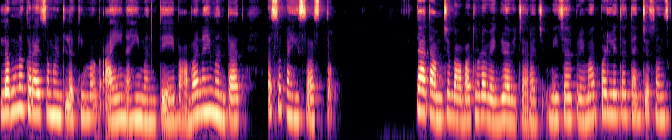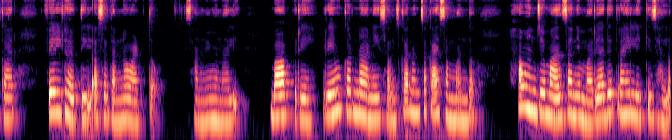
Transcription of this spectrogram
लग्न करायचं म्हटलं की मग आई नाही म्हणते बाबा नाही म्हणतात असं काहीसं असतं. त्यात आमचे बाबा थोड्या वेगळ्या विचाराचे. मी जर प्रेमात पडले तर त्यांचे संस्कार फेल ठरतील असं त्यांना वाटतं. सान्वी म्हणाली बाप रे प्रेम करणं आणि संस्कारांचा काय संबंध? हा म्हणजे माणसाने मर्यादेत राहिले की झालं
